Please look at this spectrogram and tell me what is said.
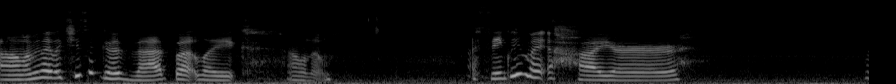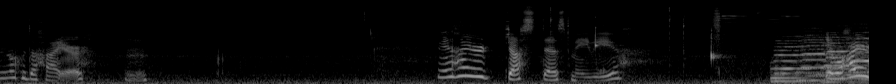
Um, I mean, like, like, she's a good vet, but, like, I don't know. I think we might hire... I don't know who to hire. Hmm. We can hire Justice, maybe. Yeah, we'll hire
